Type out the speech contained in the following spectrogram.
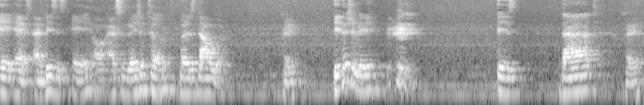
as, and this is a, or acceleration term, but it's downward. Okay. Initially, is that, okay,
